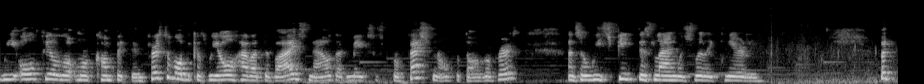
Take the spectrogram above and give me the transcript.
we all feel a lot more competent. First of all, because we all have a device now that makes us professional photographers. And so we speak this language really clearly. But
